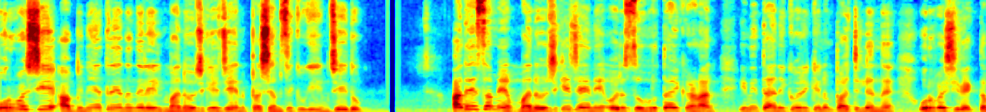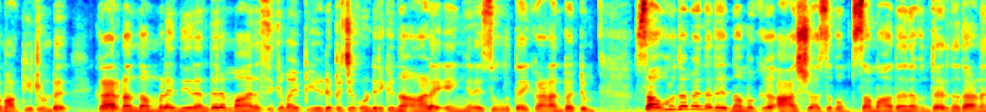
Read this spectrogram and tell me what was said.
ഉർവശിയെ അഭിനേത്രി എന്ന നിലയിൽ മനോജ് കെ. ജയൻ പ്രശംസിക്കുകയും ചെയ്തു. അതേസമയം മനോജ് കെ ജയനെ ഒരു സുഹൃത്തായി കാണാൻ ഇനി തനിക്കൊരിക്കലും പറ്റില്ലെന്ന് ഉർവശി വ്യക്തമാക്കിയിട്ടുണ്ട്. കാരണം നമ്മളെ നിരന്തരം മാനസികമായി പീഡിപ്പിച്ചു കൊണ്ടിരിക്കുന്ന ആളെ എങ്ങനെ സുഹൃത്തായി കാണാൻ പറ്റും? സൗഹൃദം എന്നത് നമുക്ക് ആശ്വാസവും സമാധാനവും തരുന്നതാണ്.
